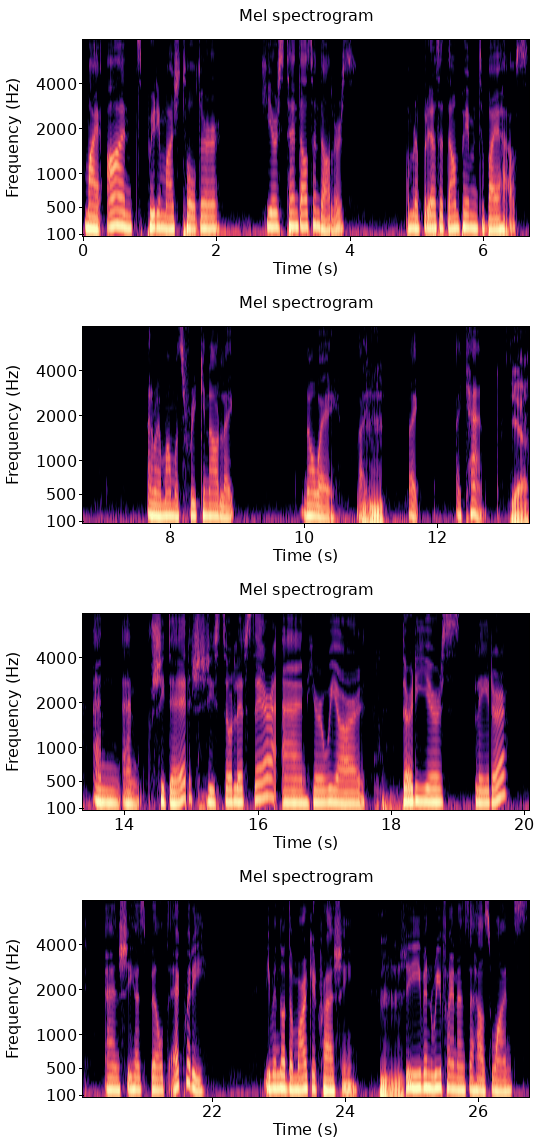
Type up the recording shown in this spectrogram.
my aunt pretty much told her, here's $10,000. I'm going to put it as a down payment to buy a house. And my mom was freaking out like, no way. Like, mm-hmm. like I can't. Yeah. And and she did. She still lives there and here we are 30 years later and she has built equity even though the market crashing. Mm-hmm. She even refinanced the house once.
